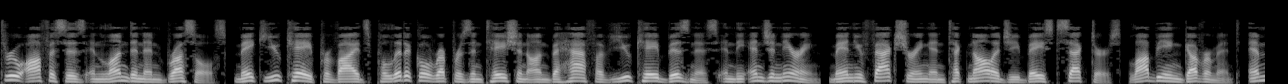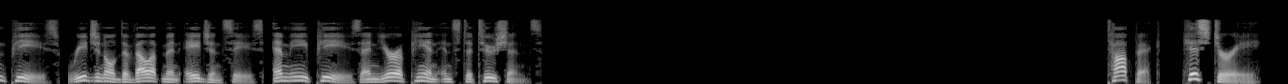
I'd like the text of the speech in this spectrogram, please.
Through offices in London and Brussels, Make UK provides political representation on behalf of UK business in the engineering, manufacturing and technology-based sectors, lobbying government, MPs, regional development agencies, MEPs and European institutions. History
